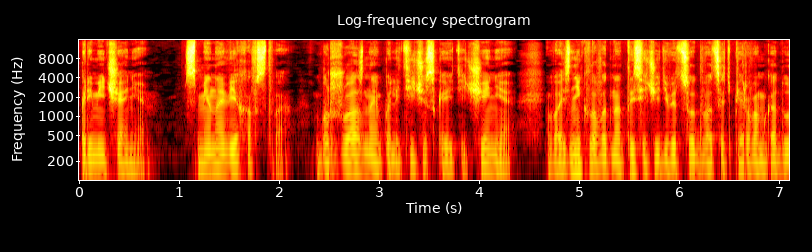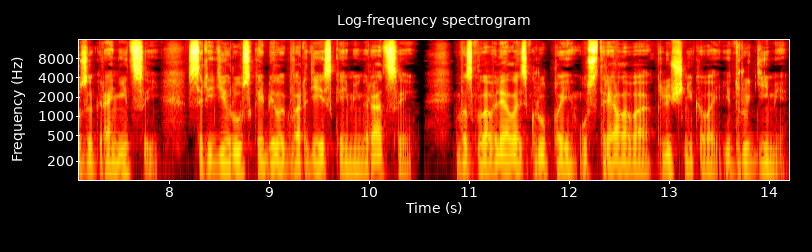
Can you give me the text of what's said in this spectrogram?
Примечание: Сменовеховство буржуазное политическое течение возникло в 1921 году за границей среди русской белогвардейской эмиграции, возглавлялось группой Устрялова, Ключникова и другими,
